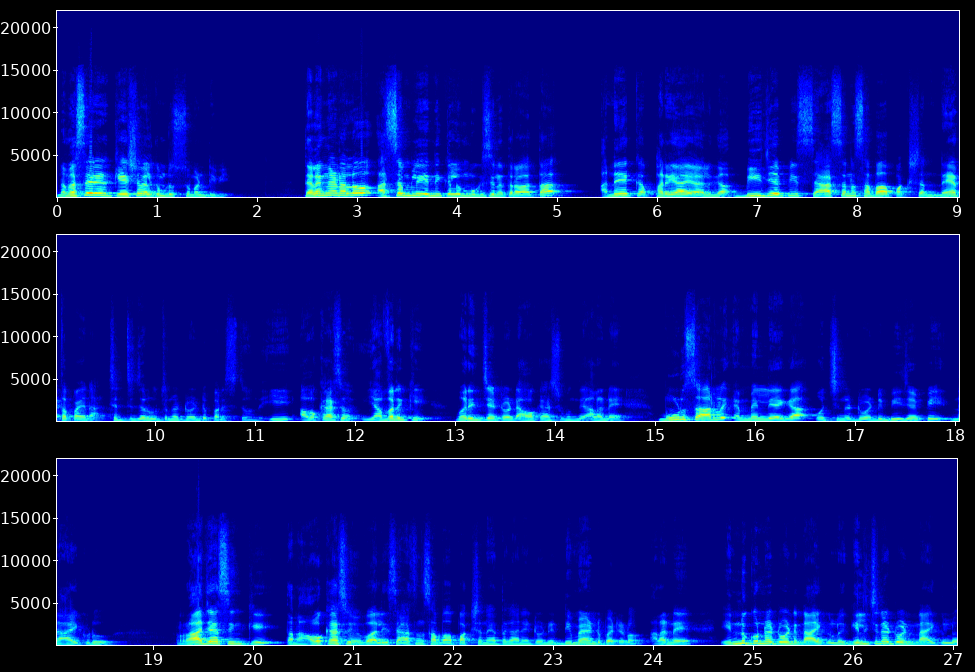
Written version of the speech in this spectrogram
నమస్తే నేను Keshav. Welcome to Suman TV. తెలంగాణలో అసెంబ్లీ ఎన్నికలు ముగిసిన తర్వాత అనేక పర్యాయాలుగా బీజేపీ శాసనసభాపక్ష నేత పైన చర్చ జరుగుతున్నటువంటి పరిస్థితి ఉంది. ఈ అవకాశం ఎవరికి వరించేటువంటి అవకాశం ఉంది? అలానే మూడుసార్లు ఎమ్మెల్యేగా వచ్చినటువంటి బీజేపీ నాయకుడు రాజా సింగ్కి తన అవకాశం ఇవ్వాలి శాసనసభాపక్ష నేతగా అనేటువంటి డిమాండ్ పెట్టడం అలానే ఎన్నుకున్నటువంటి నాయకుల్లో గెలిచినటువంటి నాయకుల్లో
